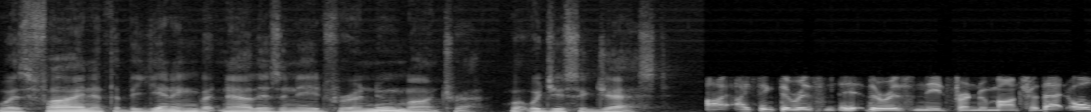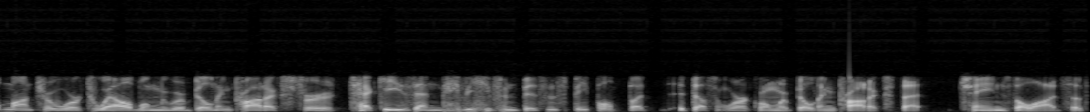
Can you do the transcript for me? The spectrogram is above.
was fine at the beginning, but now there's a need for a new mantra. What would you suggest? I, think there is there is a need for a new mantra. That old mantra worked well when we were building products for techies and maybe even business people, but it doesn't work when we're building products that change the lives of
